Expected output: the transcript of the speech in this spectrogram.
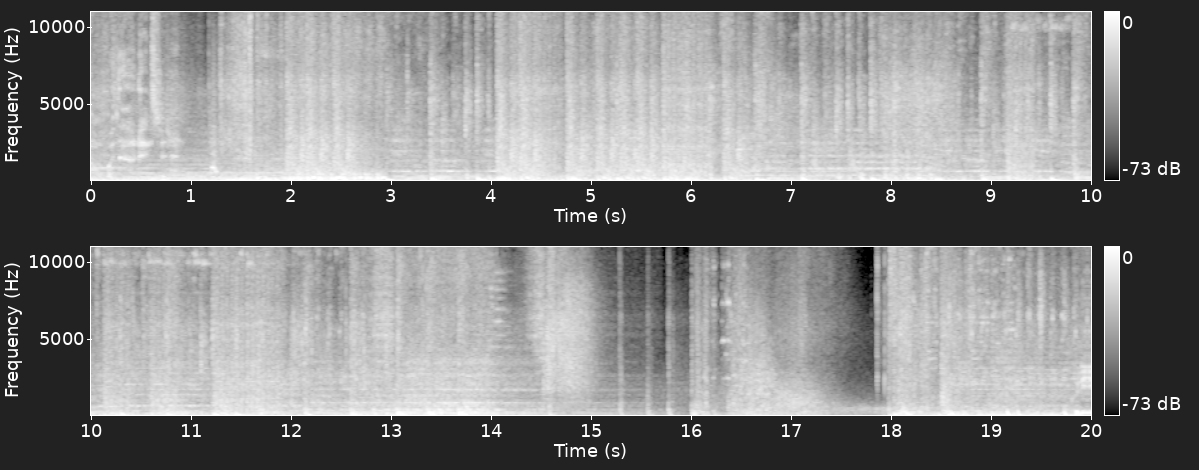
Not without incident.「クリ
